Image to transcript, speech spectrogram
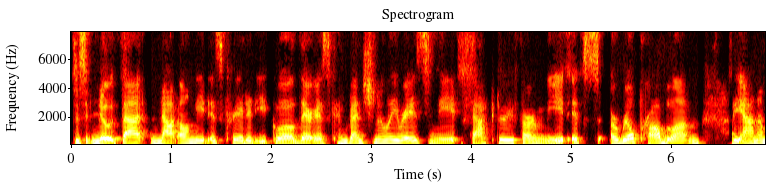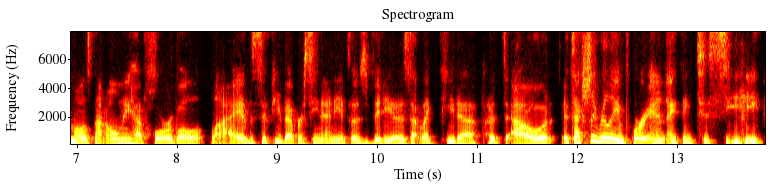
just note that not all meat is created equal. There is conventionally raised meat, factory farm meat. It's a real problem. The animals not only have horrible lives, if you've ever seen any of those videos that like PETA puts out, it's actually really important, I think, to see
